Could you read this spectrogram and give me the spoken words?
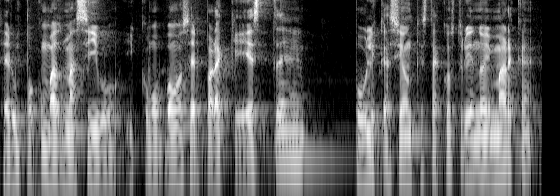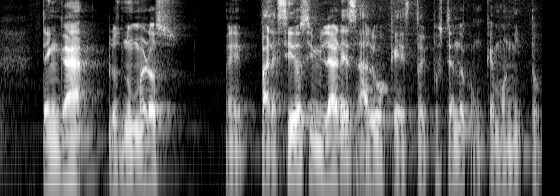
ser un poco más masivo y cómo podemos hacer para que esta publicación que está construyendo mi marca tenga los números eh, parecidos, similares a algo que estoy posteando con qué bonito,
